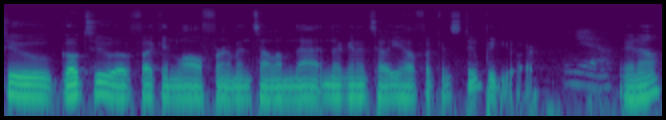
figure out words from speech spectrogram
to go to a fucking law firm and tell them that, and they're gonna tell you how fucking stupid you are. Yeah. You know.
